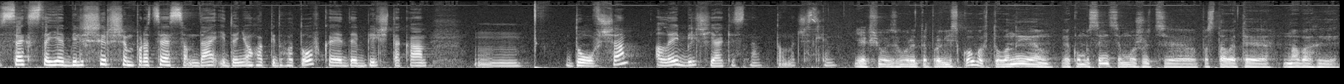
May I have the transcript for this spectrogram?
секс стає більш ширшим процесом, да? і до нього підготовка йде більш така м, довша, але й більш якісна в тому числі. Якщо ви говорите про військових, то вони в якому сенсі можуть е, поставити на ваги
